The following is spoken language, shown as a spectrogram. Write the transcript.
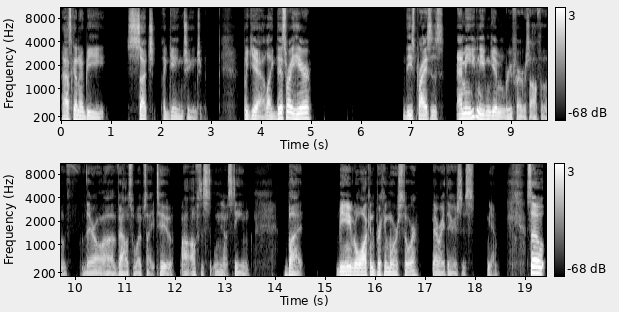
That's going to be such a game changer. But yeah, like this right here, these prices. I mean, you can even get them refurbished off of their uh, Valve's website too, off the you know Steam. But being able to walk in a brick and mortar store, that right there is just yeah. So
